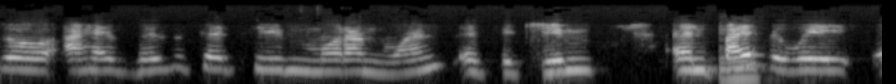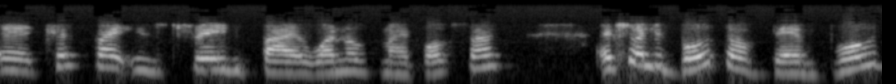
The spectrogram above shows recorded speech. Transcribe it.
so, I have visited him more than once at the gym. And by the way, uh, Cassper is trained by one of my boxers. Actually, both of them, both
